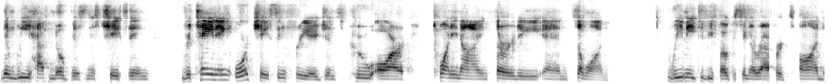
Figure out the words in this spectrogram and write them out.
then we have no business chasing retaining or chasing free agents who are 29, 30, and so on. We need to be focusing our efforts on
